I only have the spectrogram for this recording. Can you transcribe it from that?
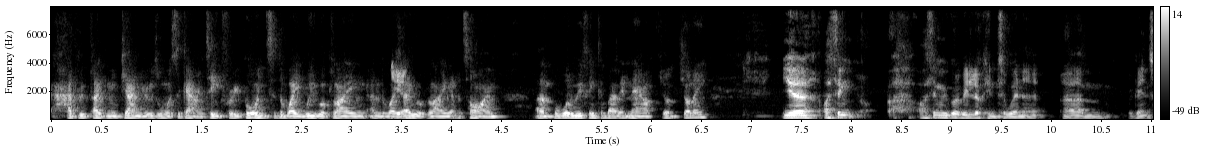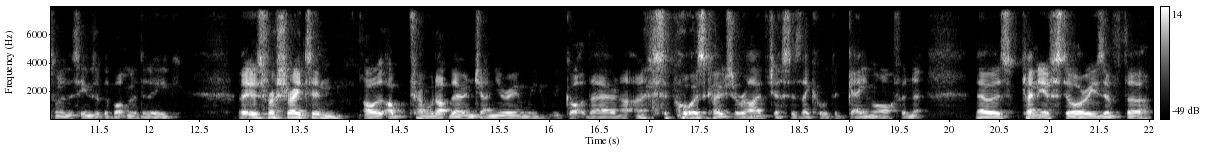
had we played them in January, it was almost a guaranteed three points the way we were playing and the way yeah. they were playing at the time. Um, but what do we think about it now, Johnny? Yeah, I think I think we've got to be looking to win it um, against one of the teams at the bottom of the league. It was frustrating. I, I travelled up there in January and we, we got there, and, and the supporters coach arrived just as they called the game off, and there was plenty of stories of the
